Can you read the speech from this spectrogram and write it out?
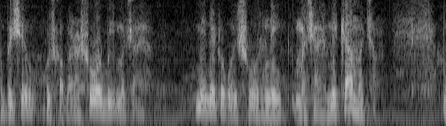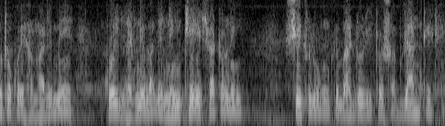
और पीछे उसका बड़ा शोर भी मचाया। मैंने तो कोई शोर नहीं मचाया। मैं क्या मचाऊं? वो तो कोई हमारे में कोई लड़ने वाले नहीं थे ऐसा तो नहीं। सिख लोगों की बहादुरी तो सब जानते थे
